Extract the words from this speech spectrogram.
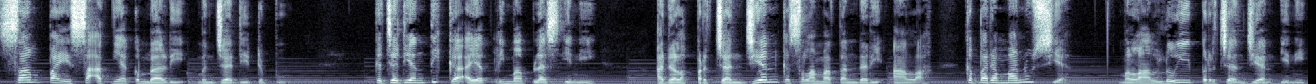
sampai saatnya kembali menjadi debu. Kejadian 3 ayat 15 ini adalah perjanjian keselamatan dari Allah kepada manusia Melalui perjanjian ini,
